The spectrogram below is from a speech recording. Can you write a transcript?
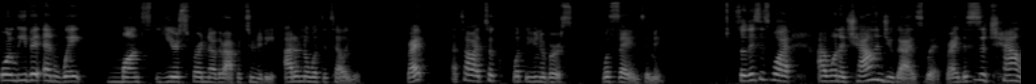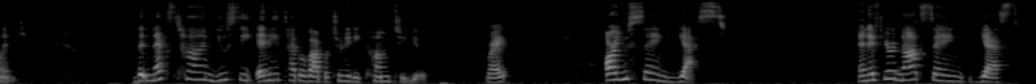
or leave it and wait months, years for another opportunity. I don't know what to tell you, right? That's how I took what the universe was saying to me. So, this is what I want to challenge you guys with, right? This is a challenge. The next time you see any type of opportunity come to you, right? Are you saying yes? And if you're not saying yes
